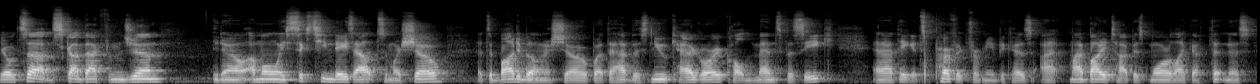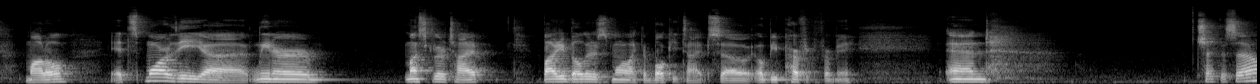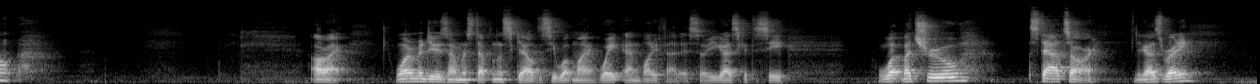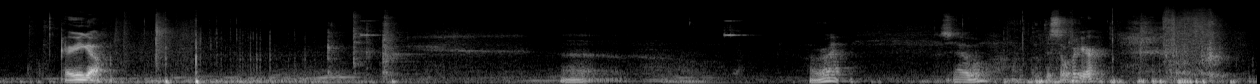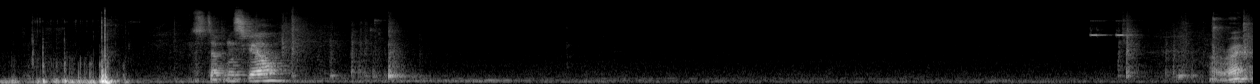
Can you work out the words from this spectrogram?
Yo, what's up? Just got back from the gym. You know, I'm only 16 days out to my show. It's a bodybuilding show, but they have this new category called men's physique, and I think it's perfect for me because I, my body type is more like a fitness model. It's more of the uh, leaner, muscular type. Bodybuilders is more like the bulky type, so it'll be perfect for me. And check this out. All right. What I'm gonna do is I'm gonna step on the scale to see what my weight and body fat is. So you guys get to see what my true stats are. You guys ready? Here you go. Uh, all right. So I'll put this over here. Step on the scale. Right.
